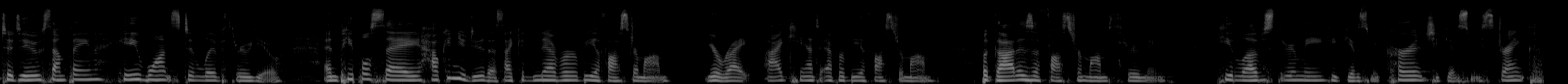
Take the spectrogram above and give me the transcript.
to do something. He wants to live through you. And people say, How can you do this? I could never be a foster mom. You're right. I can't ever be a foster mom. But God is a foster mom through me. He loves through me. He gives me courage. He gives me strength.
